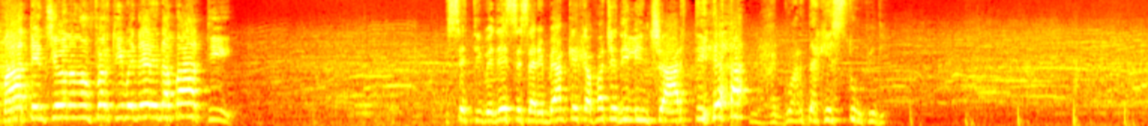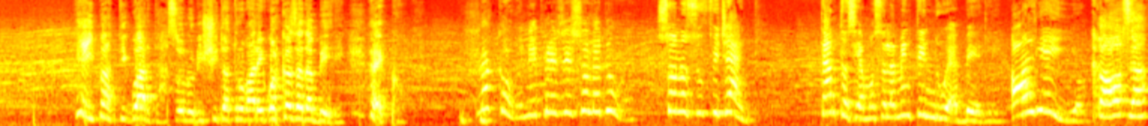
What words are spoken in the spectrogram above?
Fa attenzione a non farti vedere da patti! Se ti vedesse sarebbe anche capace di linciarti. Ma guarda che stupidi. Ehi, Patti, guarda, sono riuscita a trovare qualcosa da bere. Ecco. Ma come, ne hai presi solo due? Sono sufficienti. Tanto siamo solamente in due a berli, Ollie e io. Cosa?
